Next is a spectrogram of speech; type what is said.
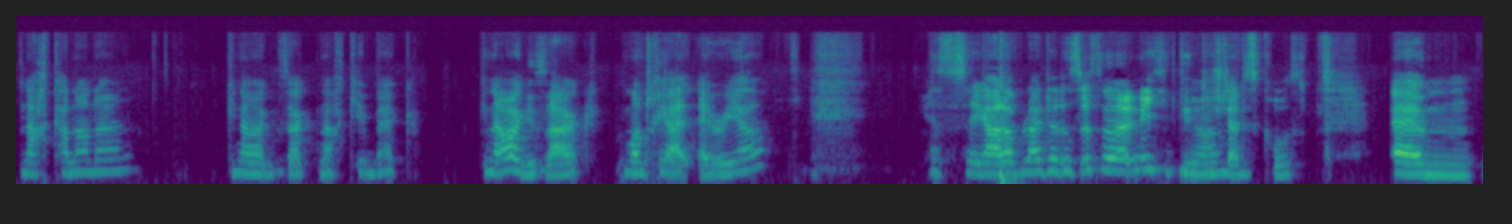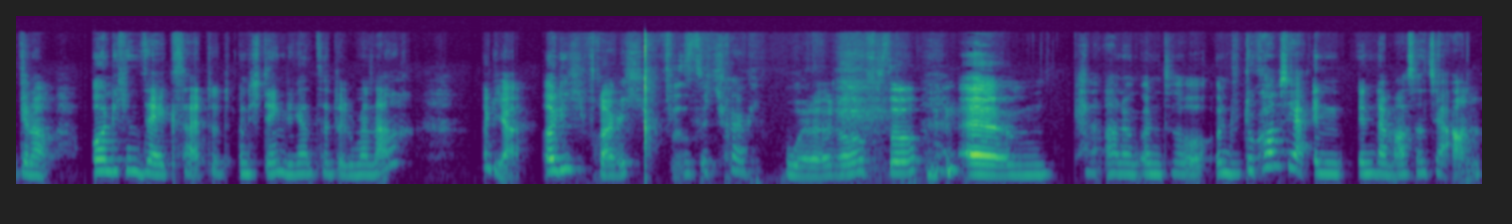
nach Kanada. Genauer gesagt nach Quebec. Genauer gesagt Montreal Area. Es ist egal, ob Leute das wissen oder nicht. Die, Ja. die Stadt ist groß. Ähm, genau. Und ich bin sehr excited. Und ich denke die ganze Zeit darüber nach. Und ja, und ich freue mich. Ich freue mich ur darauf. So. ähm, keine Ahnung. Und so. Und du kommst ja in, in deinem Auslandsjahr an.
